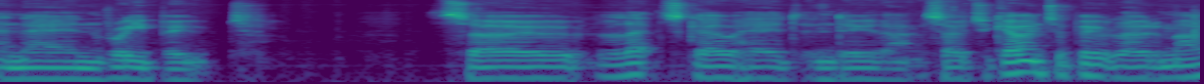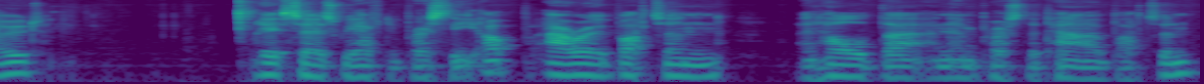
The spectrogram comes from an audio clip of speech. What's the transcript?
and then reboot. So let's go ahead and do that. So to go into bootloader mode, it says we have to press the up arrow button and hold that and then press the power button.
